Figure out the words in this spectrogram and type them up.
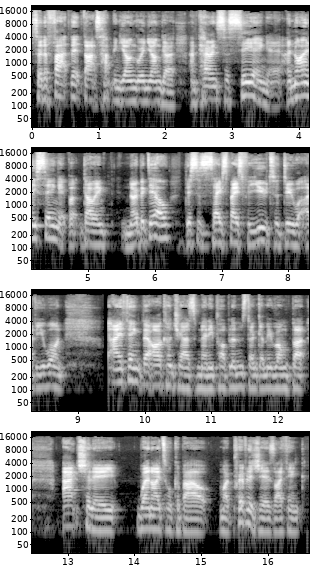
So the fact that that's happening younger and younger, and parents are seeing it, and not only seeing it, but going, no big deal, this is a safe space for you to do whatever you want. I think that our country has many problems, don't get me wrong, but actually, when I talk about my privileges, I think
